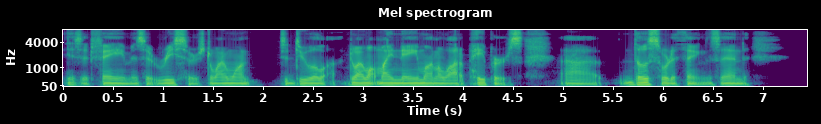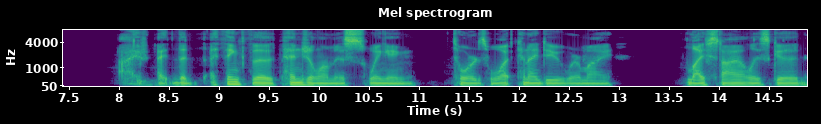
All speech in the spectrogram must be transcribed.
is it fame? Is it research? Do I want to do a, do I want my name on a lot of papers? Uh, those sort of things. And I, I, the, I think the pendulum is swinging towards what can I do where my lifestyle is good.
